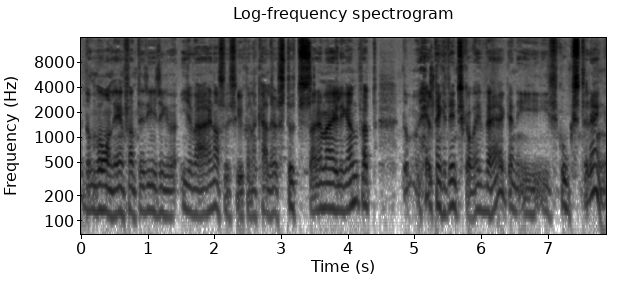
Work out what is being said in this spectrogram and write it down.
de vanliga infanterigevären, alltså vi skulle kunna kalla det studsare möjligen, för att de helt enkelt inte ska vara i vägen i, i skogsterräng.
